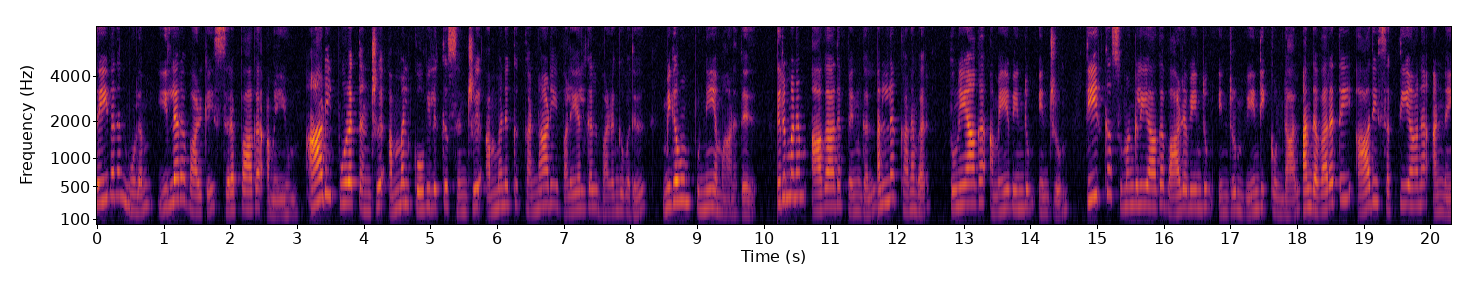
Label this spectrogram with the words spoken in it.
செய்வதன் மூலம் இல்லற வாழ்க்கை சிறப்பாக அமையும். ஆடி பூரத்தன்று அம்மன் கோவிலுக்கு சென்று அம்மனுக்கு கண்ணாடி வளையல்கள் வழங்குவது மிகவும் புண்ணியமானது. திருமணம் ஆகாத பெண்கள் நல்ல கணவர் துணையாக அமைய வேண்டும் என்றும் தீர்க்க சுமங்கலியாக வாழ வேண்டும் என்றும் வேண்டிக் கொண்டால் அந்த வரத்தை ஆதி சக்தியான அன்னை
